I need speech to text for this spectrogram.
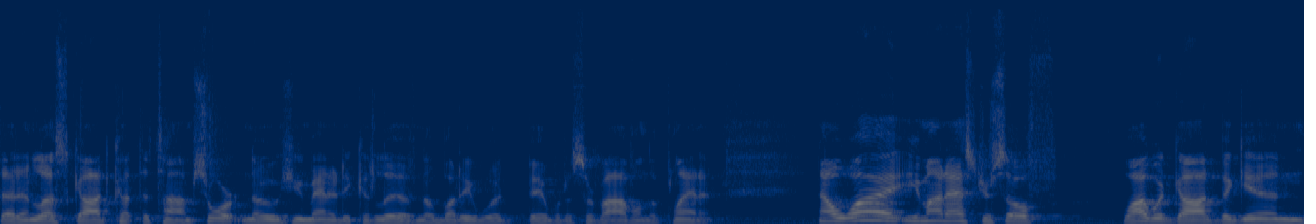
that unless God cut the time short, no humanity could live. Nobody would be able to survive on the planet. Now, why, you might ask yourself, why would God begin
